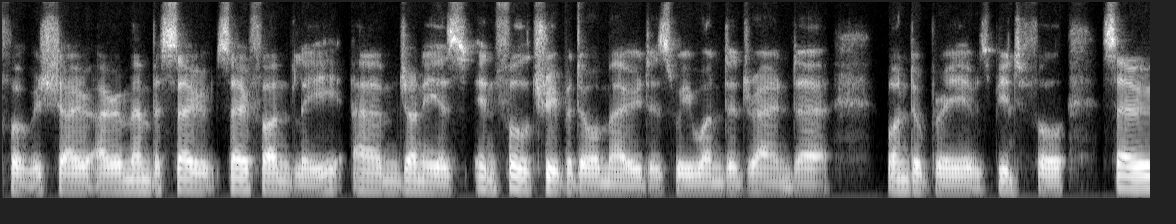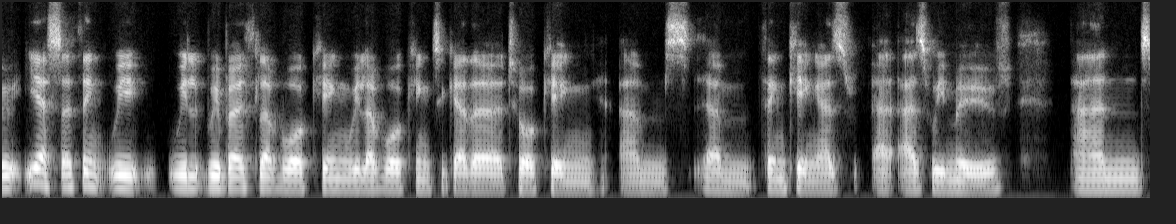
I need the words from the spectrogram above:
Foot, which show I remember so so fondly. Um, Johnny is in full troubadour mode as we wandered around uh, Wandlebury. It was beautiful. So yes, I think we we we both love walking. We love walking together, talking, um, um, thinking as as we move. And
